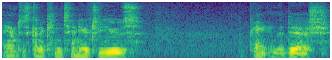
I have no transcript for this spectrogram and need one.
I am just going to continue to use the paint in the dish.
